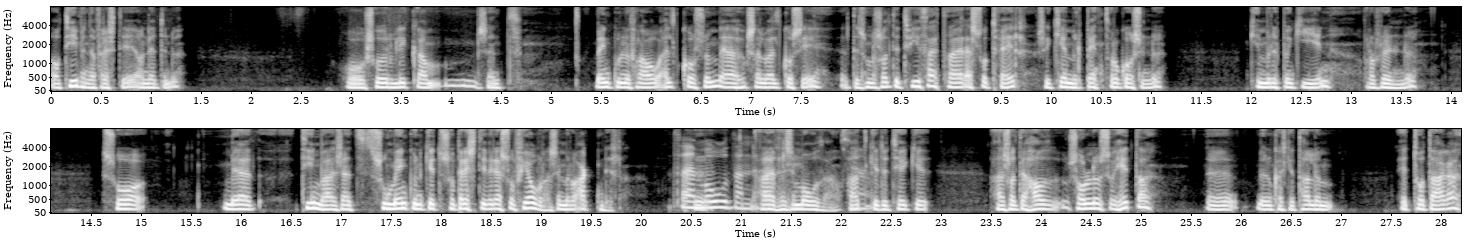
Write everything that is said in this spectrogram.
á tíminnafresti á netinu. Og svo eru líka sendt mengunni frá eldgósum eða hugsanlega eldgósi, þetta er svona svolítið tvíþætt, það er SO2 sem kemur beint frá gósinu, kemur upp um gíin frá fröninu, svo með tíma þess að svo mengunni getur svo breyst yfir SO4 sem eru agnir. Það er móðan. Það er þessi móða, það Já. getur tekið, það er svolítið háð sólus og hitta, eh, við erum kannski að tala um 1-2 daga,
